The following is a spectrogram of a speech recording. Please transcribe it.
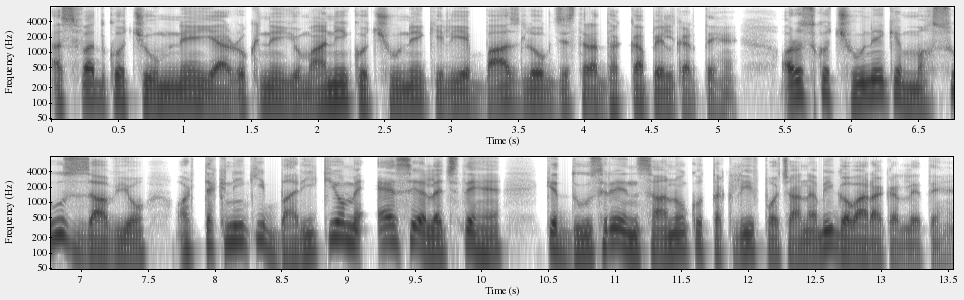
اسود کو چومنے یا رکن یمانی کو چھونے کے لیے بعض لوگ جس طرح دھکا پیل کرتے ہیں اور اس کو چھونے کے مخصوص زاویوں اور تکنیکی باریکیوں میں ایسے الجھتے ہیں کہ دوسرے انسانوں کو تکلیف پہنچانا بھی گوارا کر لیتے ہیں۔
